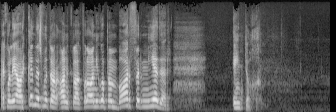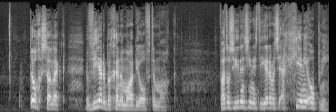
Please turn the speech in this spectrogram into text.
Ek wil hê haar kinders moet haar aankla. Ek wil haar in openbaar verneder. En tog tog sal ek weer begin om haar die hof te maak. Wat ons hierin sien is die Here wat sê ek gee nie op nie.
